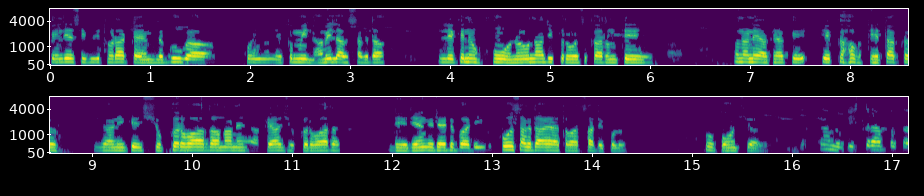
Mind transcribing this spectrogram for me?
ਕਹਿੰਦੇ ਸੀ ਵੀ ਥੋੜਾ ਟਾਈਮ ਲੱਗੂਗਾ ਕੋਈ 1 ਮਹੀਨਾ ਵੀ ਲੱਗ ਸਕਦਾ। ਲੇਕਿਨ ਹੁਣ ਉਹਨਾਂ ਦੀ ਅਪਰੋਚ ਕਰਨ ਤੇ ਉਹਨਾਂ ਨੇ ਆਖਿਆ ਕਿ ਇੱਕ ਹਫ਼ਤੇ ਤੱਕ ਯਾਨੀ ਕਿ ਸ਼ੁੱਕਰਵਾਰ ਦਾ ਉਹਨਾਂ ਨੇ ਆਖਿਆ ਸ਼ੁੱਕਰਵਾਰ ਦੇ ਦਿਆਂਗੇ ਡੈੱਡ ਬਾਡੀ ਹੋ ਸਕਦਾ ਹੈ ਐਤਵਾਰ ਸਾਡੇ ਕੋਲ ਉਹ ਪਹੁੰਚ ਜਾਵੇ। ਤੁਹਾਨੂੰ ਕਿਸ ਤਰ੍ਹਾਂ ਪਤਾ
